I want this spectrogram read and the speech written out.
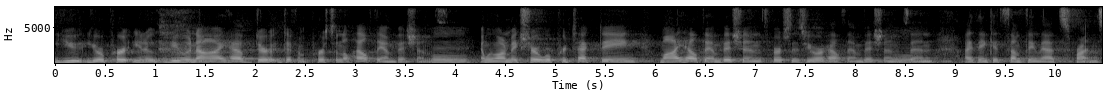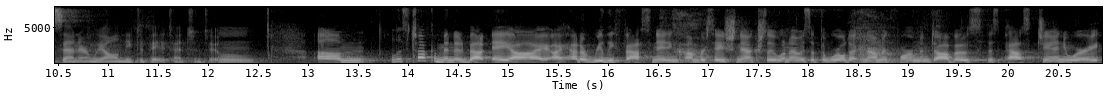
you, you're, per- you know, you and I have dir- different personal health ambitions. Mm. And we want to make sure we're protecting my health ambitions versus your health ambitions, and mm. I think it's something that's front and center, and we all need to pay attention to. Mm. Um, let's talk a minute about AI. I had a really fascinating conversation actually when I was at the World Economic Forum in Davos this past January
